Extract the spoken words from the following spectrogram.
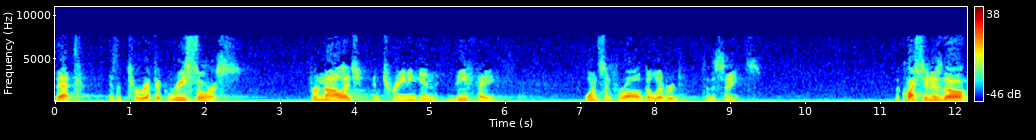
that is a terrific resource for knowledge and training in the faith, once and for all delivered to the saints. The question is, though,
